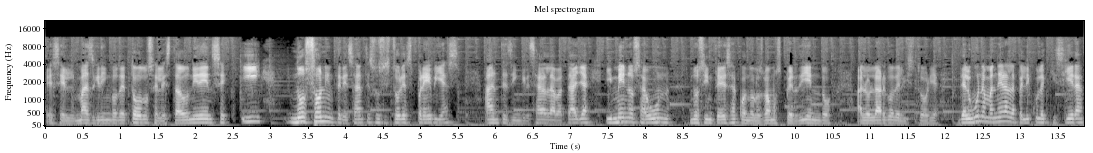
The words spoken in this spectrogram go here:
es el más gringo de todos, el estadounidense. Y no son interesantes sus historias previas antes de ingresar a la batalla y menos aún nos interesa cuando los vamos perdiendo a lo largo de la historia. De alguna manera la película quisiera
